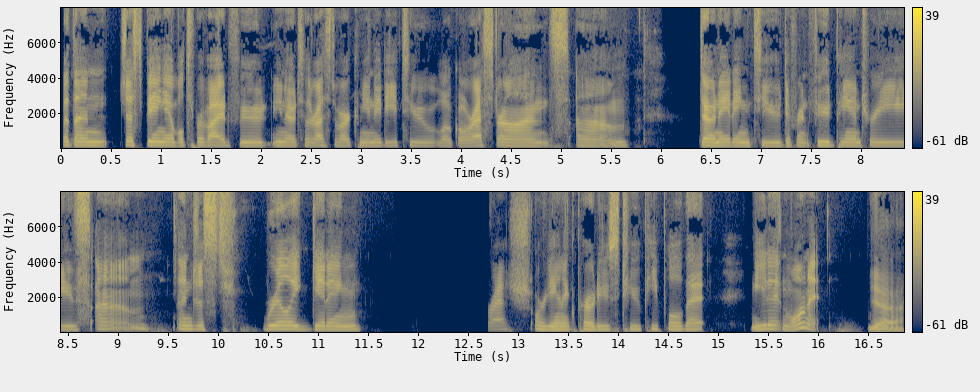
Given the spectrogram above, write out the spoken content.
But then just being able to provide food, you know, to the rest of our community, to local restaurants, um, donating to different food pantries, um, and just really getting fresh organic produce to people that need it and want it. yeah,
